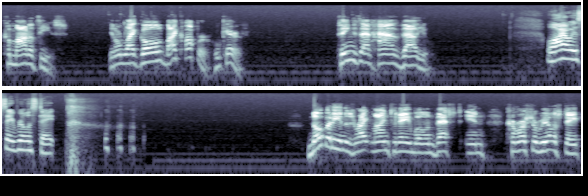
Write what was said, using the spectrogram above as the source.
commodities. You don't like gold? Buy copper. Who cares? Things that have value. Well, I always say real estate. Nobody in his right mind today will invest in commercial real estate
